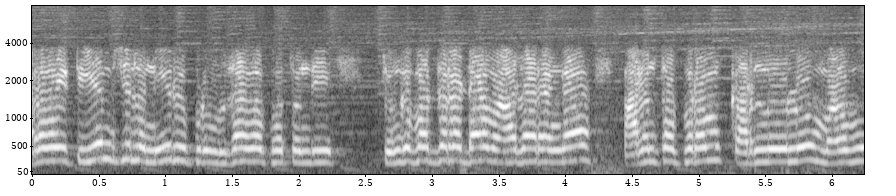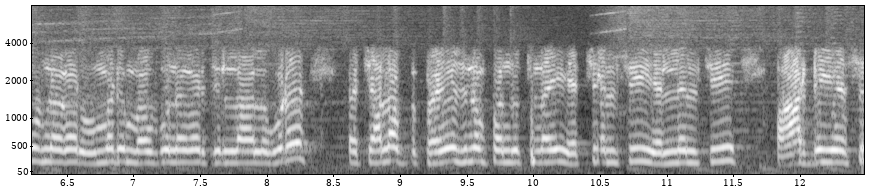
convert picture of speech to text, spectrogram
అరవై టీఎంసీల నీరు ఇప్పుడు వృధాగా పోతుంది. తుంగభద్ర డ్యామ్ ఆధారంగా అనంతపురం కర్నూలు మహబూబ్ నగర్ ఉమ్మడి మహబూబ్ నగర్ జిల్లాలు కూడా చాలా ప్రయోజనం పొందుతున్నాయి. హెచ్ఎల్సి ఎల్ఎల్సి ఆర్డిఎస్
